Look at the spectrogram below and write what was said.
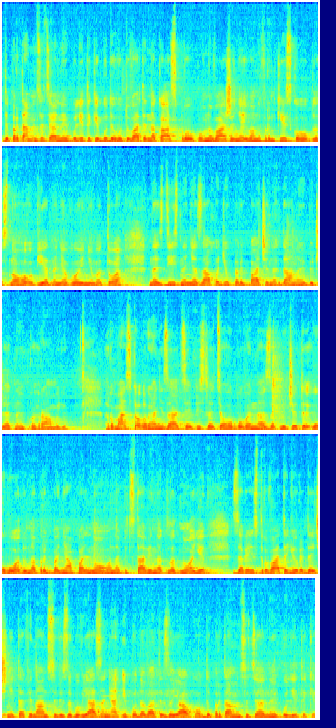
Департамент соціальної політики буде готувати наказ про уповноваження Івано-Франківського обласного об'єднання воїнів АТО на здійснення заходів, передбачених даною бюджетною програмою. Громадська організація після цього повинна заключити угоду на придбання пального на підставі накладної, зареєструвати юридичні та фінансові зобов'язання і подавати заявку в департамент соціальної політики.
